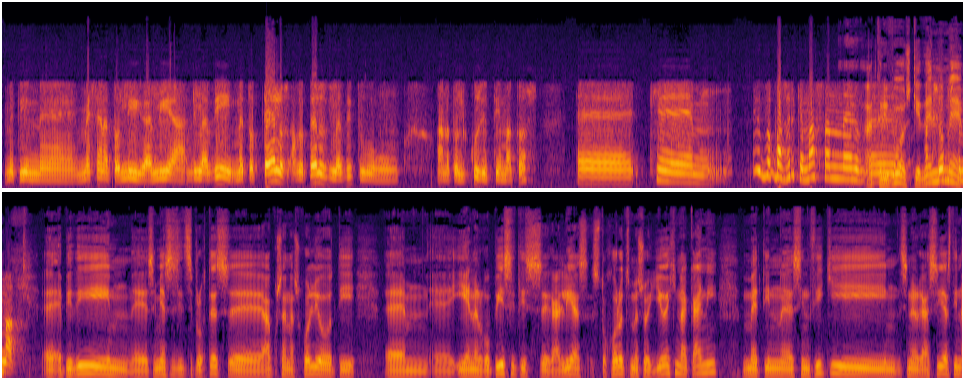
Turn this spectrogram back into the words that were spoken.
με την ε, Μέση Ανατολή, Γαλλία, δηλαδή με το τέλος, από το τέλος δηλαδή του ανατολικού ζητήματος ε, και Μα βρήκε και εμάς σαν. Ε, Ακριβώς. Και δεν είναι. Ε, επειδή ε, σε μια συζήτηση προχτές άκουσα ένα σχόλιο ότι η ενεργοποίηση της Γαλλίας στο χώρο της Μεσογείου έχει να κάνει με την συνθήκη συνεργασίας στην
